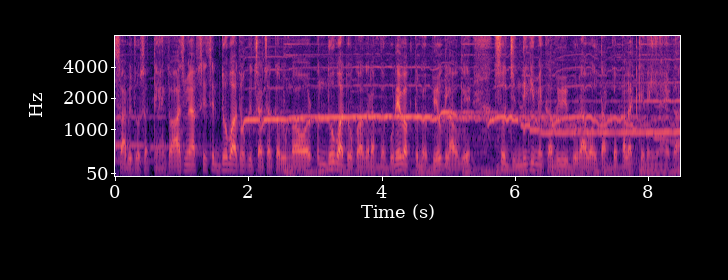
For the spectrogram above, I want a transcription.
साबित हो सकते हैं। तो आज मैं आपसे सिर्फ़ दो बातों की चर्चा करूँगा और उन दो बातों को अगर अपने बुरे वक्त में उपयोग लाओगे तो ज़िंदगी में कभी भी बुरा वक्त आपको पलट के नहीं आएगा।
